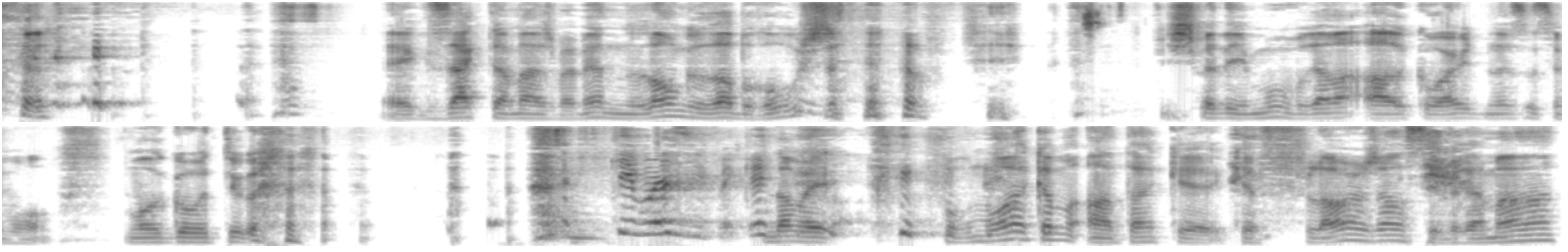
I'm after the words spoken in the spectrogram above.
fait. Exactement, je me mets une longue robe rouge, puis, puis je fais des moves vraiment awkward, là, ça c'est mon, mon go-to. Ok, vas-y. Que... Non mais, pour moi, comme en tant que, que fleur, genre, c'est vraiment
